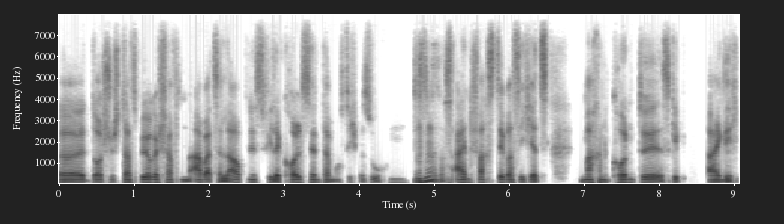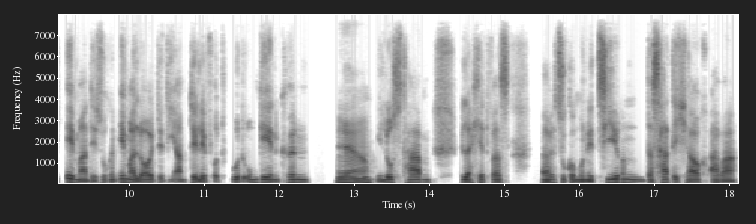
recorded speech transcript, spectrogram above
äh, deutsche Staatsbürgerschaften, Arbeitserlaubnis, viele Callcenter musste ich besuchen. Das mhm. war das Einfachste, was ich jetzt machen konnte. Es gibt eigentlich immer, die suchen immer Leute, die am Telefon gut umgehen können, ja. die Lust haben, vielleicht etwas äh, zu kommunizieren. Das hatte ich auch, aber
